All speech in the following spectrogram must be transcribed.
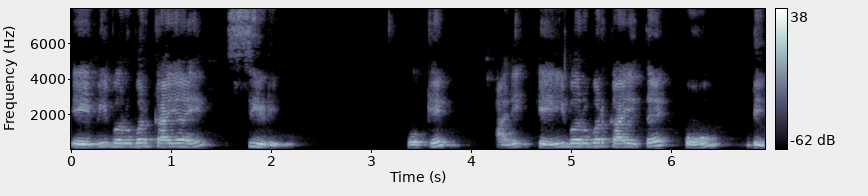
ए बी बरोबर काय आहे? सी डी ओके आणि ए बरोबर काय येतंय? ओ डी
